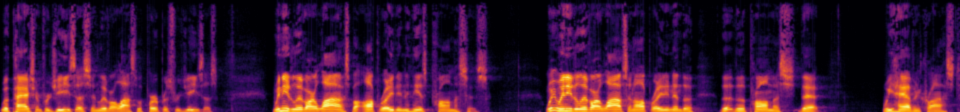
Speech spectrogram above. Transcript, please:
with passion for Jesus and live our lives with purpose for Jesus, We need to live our lives by operating in His promises. We, we need to live our lives and operating in the, the, the promise that we have in Christ.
